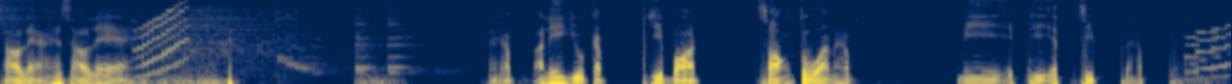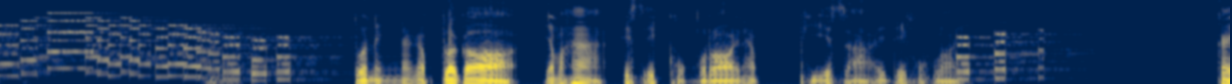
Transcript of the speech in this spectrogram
สาวแหล่ให้สาวแล่นะครับ อันนี้อยู่กับคีย์บอร์ดสองตัวนะครับ มี XPS 10 นะครับ ตัวหนึ่งนะครับ แล้วก็ Yamaha SX 600 นะครับ PSR SX 600 ไก่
